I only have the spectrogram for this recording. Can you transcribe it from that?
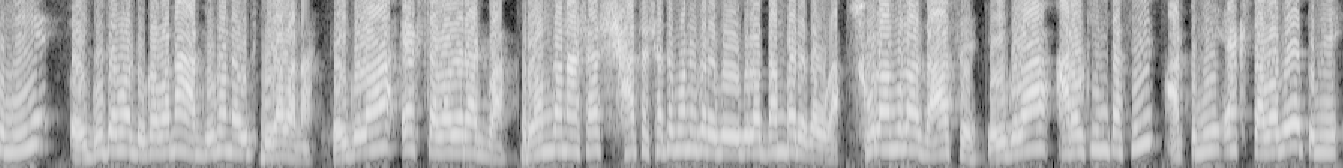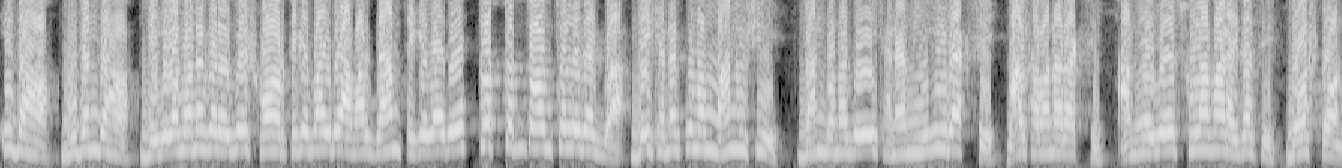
তুমি ওই গুদামে ঢুকাবা না আর দোকানে বিরাবা না। এগুলা এক্সট্রা ভাবে রাখবা। রমজান আসার সাথে সাথে মনে করে এগুলোর দাম বাইরে যাওগা সোলা মোলা যা আছে এইগুলা আরও কিনতাছি আর তুমি এক্সট্রা ভাবে তুমি ই দেহ গুদাম দেহ যেগুলো মনে করো যে শহর থেকে বাইরে, আমার গ্রাম থেকে বাইরে প্রত্যন্ত অঞ্চলে দেখবা। যেখানে কোনো মানুষই জানব না যে এইখানে আমি ই রাখছি মাল সামানা রাখছি। আমি এই যে সোলা বাড়াইতাছি, দশ টন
